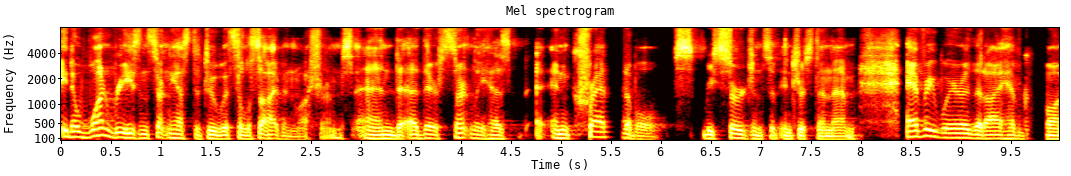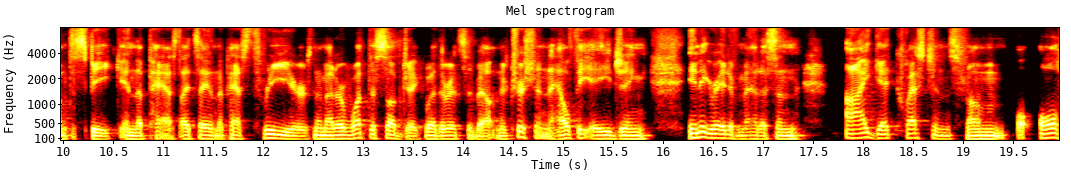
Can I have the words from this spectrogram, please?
you know, one reason certainly has to do with psilocybin mushrooms, and uh, there certainly has an incredible resurgence of interest in them. Everywhere that I have gone to speak in the past, I'd say in the past three years, no matter what the subject, whether it's about nutrition, healthy aging, integrative medicine, I get questions from all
